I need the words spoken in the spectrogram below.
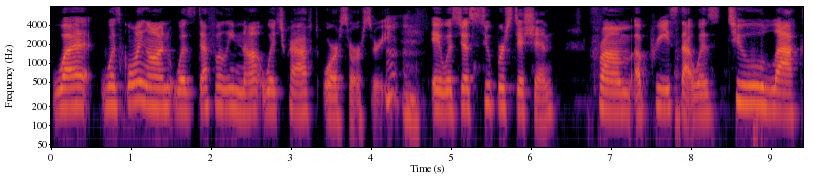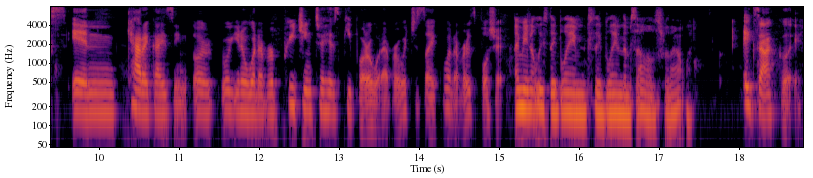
what was going on was definitely not witchcraft or sorcery. Mm-mm. It was just superstition from a priest that was too lax in catechizing or, or you know, whatever, preaching to his people or whatever, which is like, whatever, it's bullshit. i mean at least they blamed they blamed themselves for that one Exactly.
